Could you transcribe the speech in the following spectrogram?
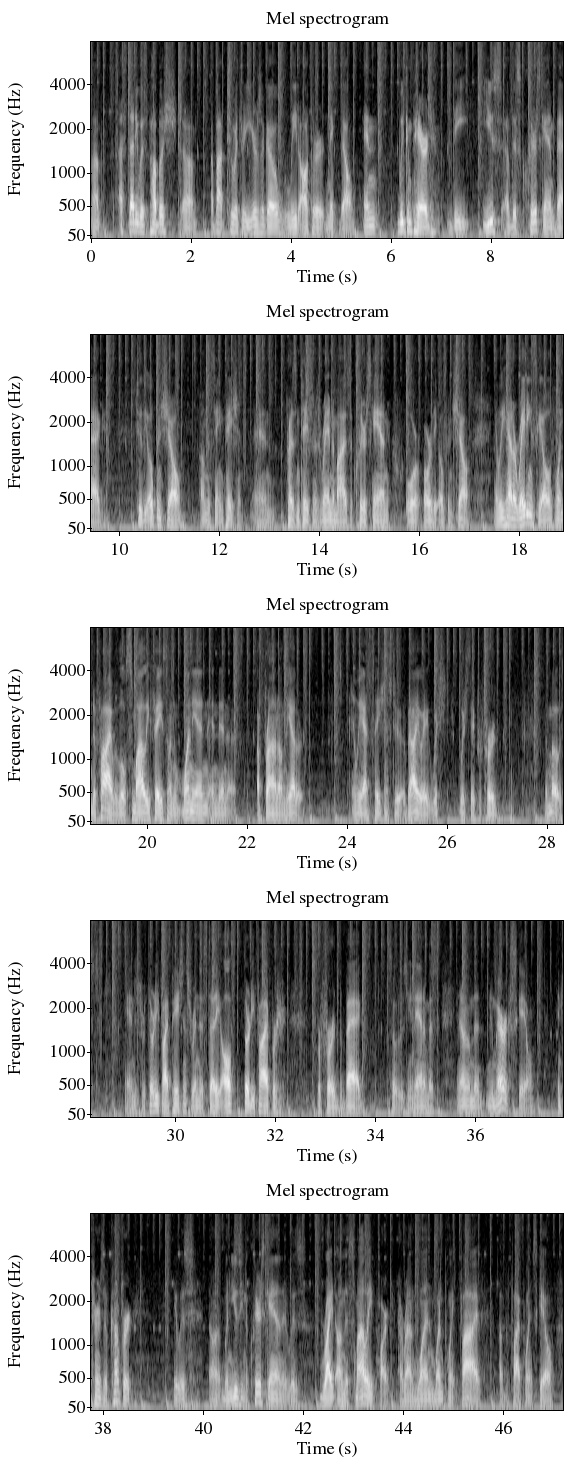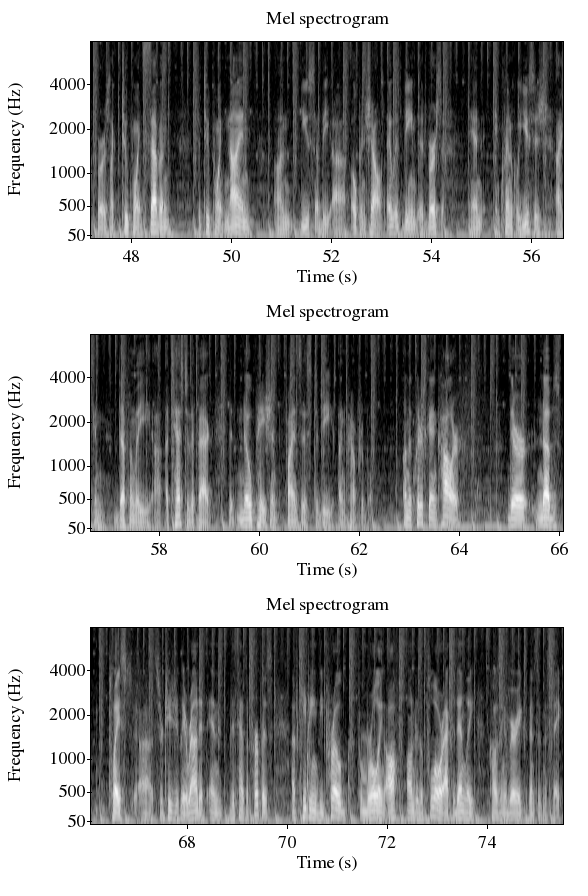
Uh, a study was published uh, about two or three years ago, lead author Nick Bell, and we compared the use of this ClearScan bag to the open shell on the same patient. And presentation was randomized, a ClearScan or, or the open shell. And we had a rating scale of one to five with a little smiley face on one end and then a, a frown on the other. And we asked patients to evaluate which, which they preferred the most. And just for 35 patients who were in this study, all 35 preferred the bag, so it was unanimous. And on the numeric scale, in terms of comfort, it was, uh, when using the ClearScan, it was right on the smiley part, around 1, 1.5 of the five-point scale, where it was like 2.7 to 2.9 on use of the uh, open shell. It was deemed adversive. And in clinical usage, I can definitely uh, attest to the fact that no patient finds this to be uncomfortable. On the clear ClearScan collar, there are nubs placed uh, strategically around it, and this has a purpose of keeping the probe from rolling off onto the floor accidentally, causing a very expensive mistake.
